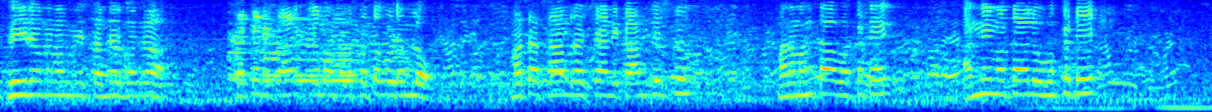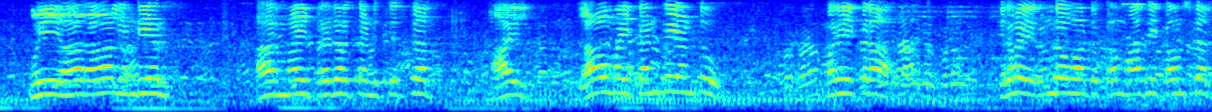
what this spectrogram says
శ్రీరామనవమి సందర్భంగా చక్కటి కార్యక్రమం మన కొత్తగూడెంలో మత సామరస్యాన్ని కాంక్షిస్తూ మనమంతా ఒక్కటే అన్ని మతాలు ఒక్కటే. We are all Indians are my brothers and sisters I love my country అంటూ మరి ఇక్కడ ఇరవై రెండో వార్డు మాజీ కౌన్సిలర్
